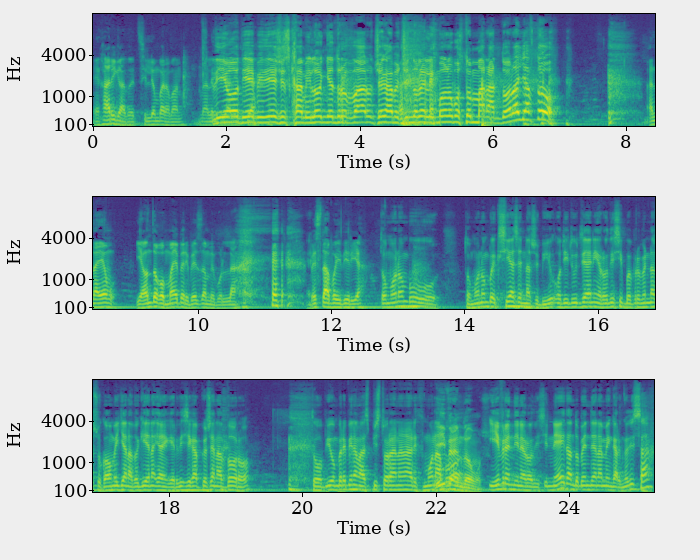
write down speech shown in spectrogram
Ε, χάρηκα το έτσι λίγο παραπάνω. να λέμε την Διότι αλήθεια. επειδή έχεις χαμηλό κέντρο βάρου και έκαμε και τον ελιγμό όπως τον Μαραντόνα γι' αυτό. Ανά, για- Για όντο κομμάτι περιπέζαμε πολλά. Μες στα ποητήρια. Το μόνο που, το μόνο που εξίασε να σου πει ότι τούτη ήταν η ερώτηση που έπρεπε να σου κάνουμε για να, δω και να, για να κερδίσει κάποιος ένα δώρο. Το οποίο πρέπει να μας πεις τώρα έναν αριθμό να Ήβρεν το όμως. Η Ήβρεν την ερώτηση. Ναι, ήταν το 5-1 με εγκαρνιώτησα.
